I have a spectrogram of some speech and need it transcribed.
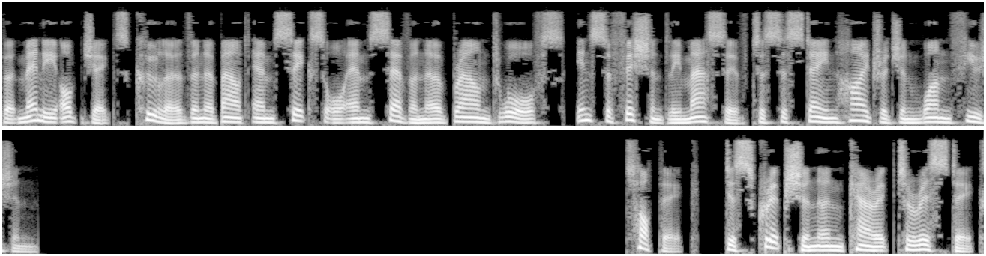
but many objects cooler than about M6 or M7 are brown dwarfs, insufficiently massive to sustain hydrogen-1 fusion. Topic: Description and characteristics.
